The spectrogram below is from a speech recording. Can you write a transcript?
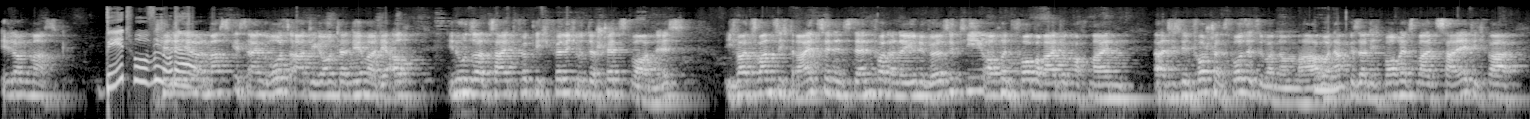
Elon Musk. Beethoven ich finde, oder? Elon Musk ist ein großartiger Unternehmer, der auch in unserer Zeit wirklich völlig unterschätzt worden ist. Ich war 2013 in Stanford an der University, auch in Vorbereitung auf meinen, als ich den Vorstandsvorsitz übernommen habe und habe gesagt, ich brauche jetzt mal Zeit. Ich war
